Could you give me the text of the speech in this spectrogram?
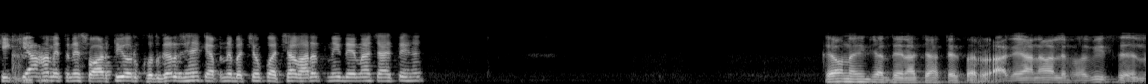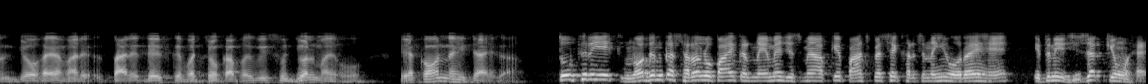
कि क्या हम इतने स्वार्थी और खुदगर्ज हैं कि अपने बच्चों को अच्छा भारत नहीं देना चाहते हैं? क्यों नहीं जल देना चाहते सर? आगे आने वाले भविष्य जो है हमारे सारे देश के बच्चों का भविष्य उज्जवलमय हो यह कौन नहीं चाहेगा? तो फिर एक नौ दिन का सरल उपाय करने में जिसमें आपके पाँच पैसे खर्च नहीं हो रहे हैं इतनी झिझक क्यों है?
